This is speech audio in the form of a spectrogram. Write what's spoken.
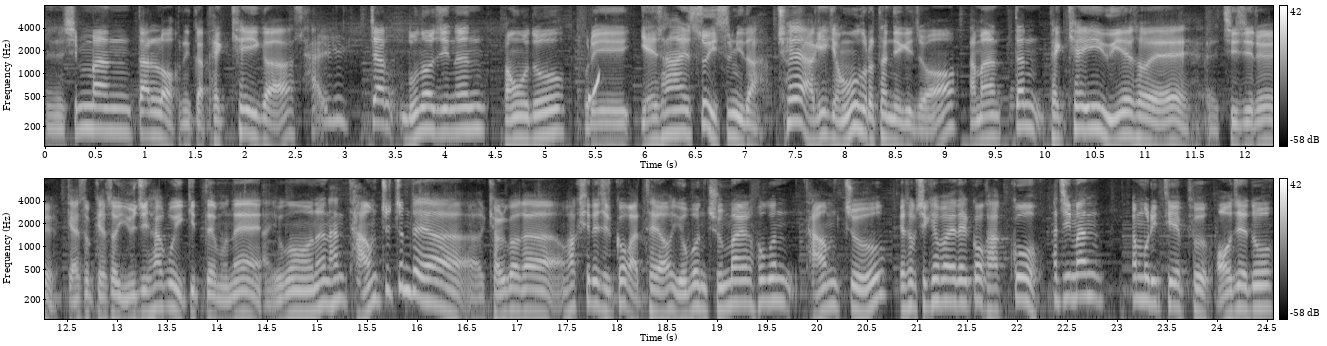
예, 10만 달러 그러니까 100K가 살짝 무너지는 경우도 우리 예상할 수 있습니다. 최악의 경우 그렇단 얘기죠. 다만 일단 100K 위에서의 지지를 계속해서 유지하고 있기 때문에 이거는 한 다음 주쯤 돼야 결과가 확실해질 것 같아요. 이번 주말 혹은 다음 주 계속 지켜봐야 될 것 같고 하지만 현물 ETF 어제도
